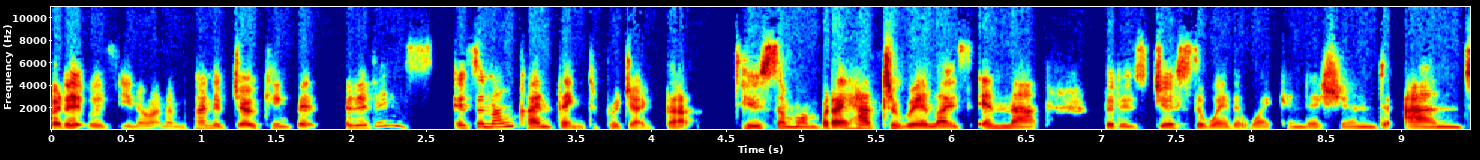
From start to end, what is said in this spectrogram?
but it was, you know, and I'm kind of joking, but but it is, it's an unkind thing to project that to someone. But I had to realize in that that it's just the way that we're conditioned. And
